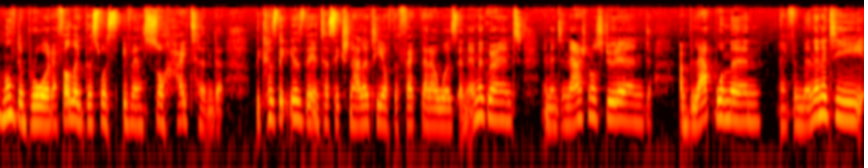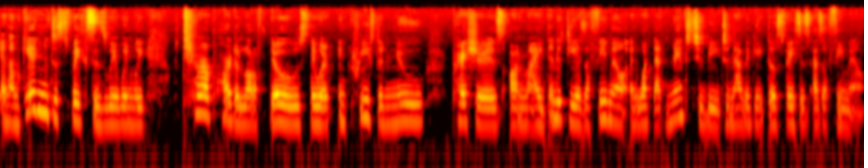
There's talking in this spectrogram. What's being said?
moved abroad i felt like this was even so heightened because there is the intersectionality of the fact that I was an immigrant, an international student, a black woman, and femininity. And I'm getting into spaces where when we tear apart a lot of those, they were increased the new pressures on my identity as a female and what that meant to be to navigate those spaces as a female.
